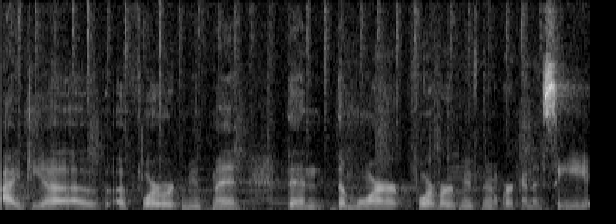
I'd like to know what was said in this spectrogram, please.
idea of, of forward movement, then the more forward movement we're going to see.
